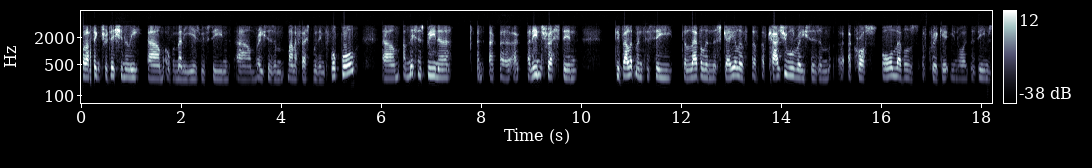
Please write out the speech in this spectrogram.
but I think traditionally, um, over many years, we've seen um, racism manifest within football, um, and this has been a an, a, a, an interesting development to see the level and the scale of, of, of casual racism uh, across all levels of cricket. You know, Azeem's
